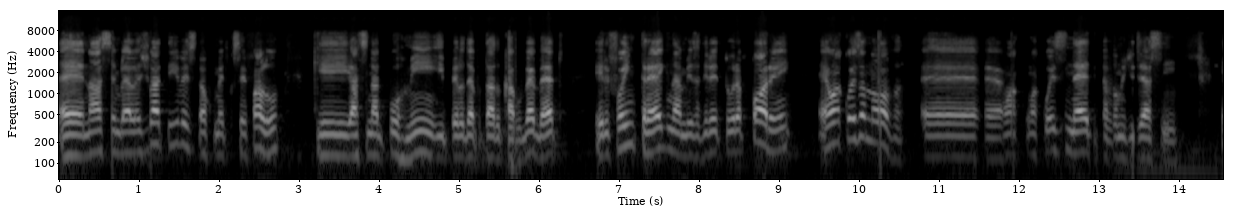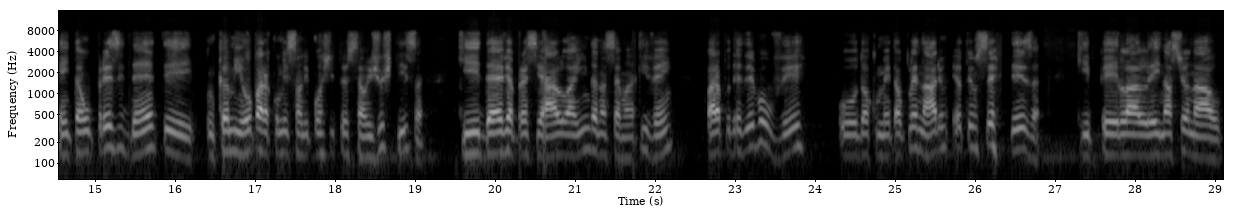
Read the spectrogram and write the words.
É, na Assembleia Legislativa, esse documento que você falou, que assinado por mim e pelo deputado Cabo Bebeto, ele foi entregue na mesa diretora, porém é uma coisa nova, é, é uma, uma coisa inédita, vamos dizer assim. Então, o presidente encaminhou para a Comissão de Constituição e Justiça, que deve apreciá-lo ainda na semana que vem, para poder devolver o documento ao plenário. Eu tenho certeza que pela lei nacional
